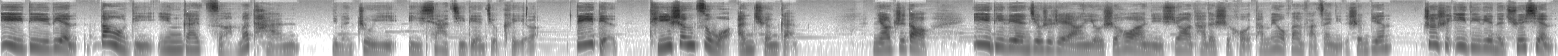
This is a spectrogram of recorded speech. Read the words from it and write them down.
异地恋到底应该怎么谈？你们注意以下几点就可以了。第一点，提升自我安全感。你要知道，异地恋就是这样，有时候啊，你需要他的时候，他没有办法在你的身边，这是异地恋的缺陷。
